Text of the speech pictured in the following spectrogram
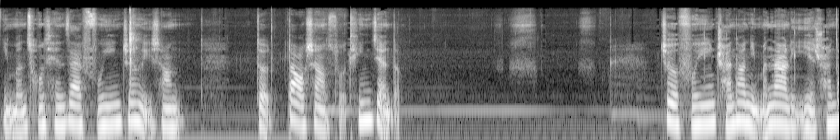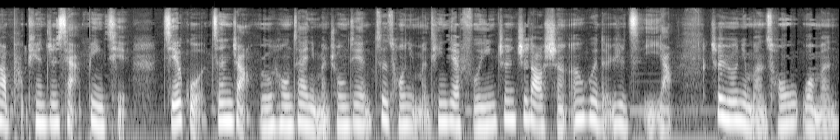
你们从前在福音真理上的道上所听见的。这福音传到你们那里，也传到普天之下，并且结果增长，如同在你们中间，自从你们听见福音，真知道神恩惠的日子一样。正如你们从我们。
